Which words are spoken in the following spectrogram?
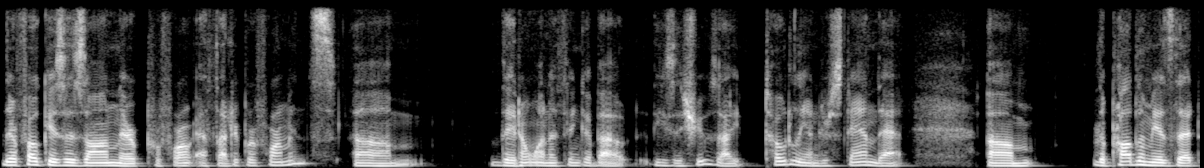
their focus is on their perform- athletic performance. Um, they don't want to think about these issues. I totally understand that. Um, the problem is that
